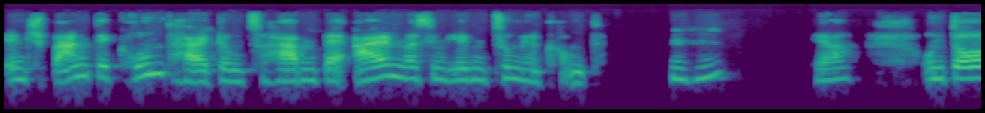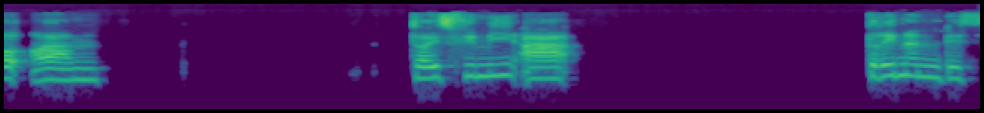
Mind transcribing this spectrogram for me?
entspannte Grundhaltung zu haben bei allem, was im Leben zu mir kommt. Mhm. Ja, und da, ähm, da ist für mich auch drinnen das,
